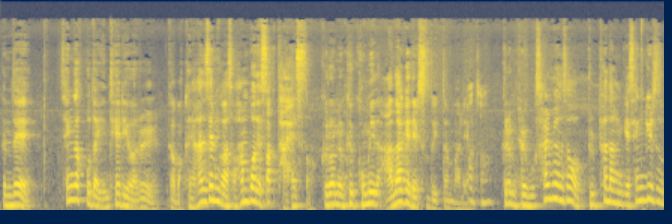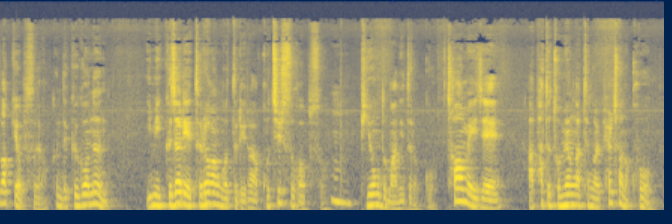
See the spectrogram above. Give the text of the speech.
근데 생각보다 인테리어를 그러니까 막 그냥 한샘 가서 한 번에 싹 다 했어. 그러면 그 고민을 안 하게 될 수도 있단 말이야. 맞아. 그럼 결국 살면서 불편한 게 생길 수밖에 없어요. 근데 그거는 이미 그 자리에 들어간 것들이라 고칠 수가 없어. 음. 비용도 많이 들었고. 처음에 이제 아파트 도면 같은 걸 펼쳐놓고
